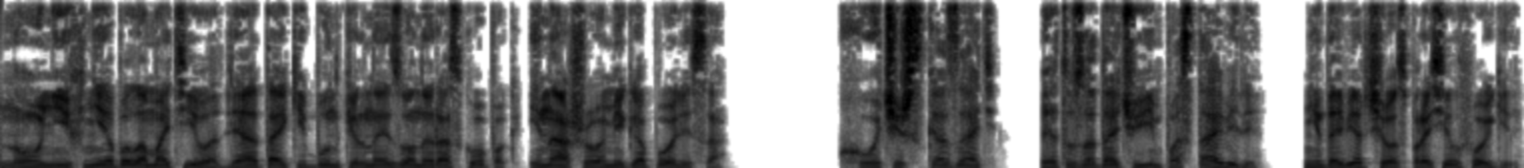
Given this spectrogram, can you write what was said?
но у них не было мотива для атаки бункерной зоны раскопок и нашего мегаполиса. Хочешь сказать, эту задачу им поставили? Недоверчиво спросил Фогель.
